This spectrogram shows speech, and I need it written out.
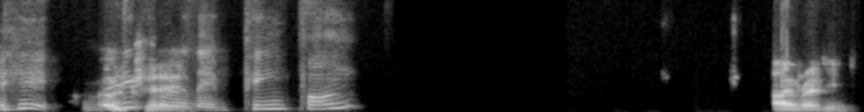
ready for the ping pong? I'm ready.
